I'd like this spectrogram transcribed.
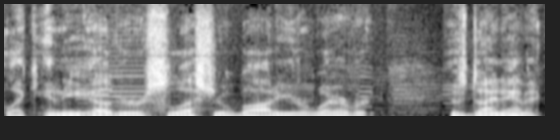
like any other celestial body or whatever, is dynamic.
